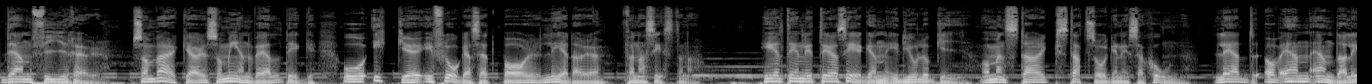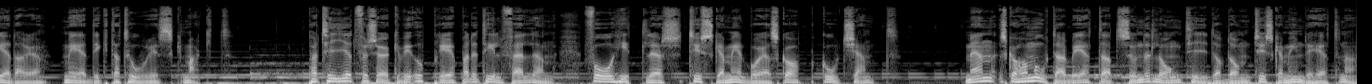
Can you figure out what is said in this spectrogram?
Den Führer som verkar som enväldig och icke ifrågasättbar ledare för nazisterna. Helt enligt deras egen ideologi om en stark statsorganisation ledd av en enda ledare med diktatorisk makt. Partiet försöker vid upprepade tillfällen få Hitlers tyska medborgarskap godkänt. Men ska ha motarbetats under lång tid av de tyska myndigheterna.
